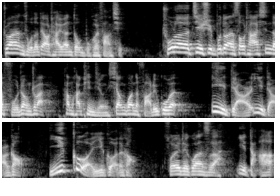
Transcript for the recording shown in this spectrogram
专案组的调查员都不会放弃。除了继续不断搜查新的辅证之外，他们还聘请相关的法律顾问，一点儿一点儿告，一个一个的告。所以这官司啊，一打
